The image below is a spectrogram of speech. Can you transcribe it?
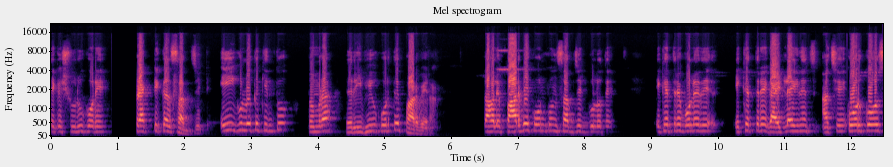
থেকে শুরু করে প্র্যাকটিক্যাল সাবজেক্ট এইগুলোতে কিন্তু তোমরা রিভিউ করতে পারবে না। তাহলে পারবে কোন কোন সাবজেক্টগুলোতে এক্ষেত্রে বলে এক্ষেত্রে গাইডলাইনে আছে কোর কোর্স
